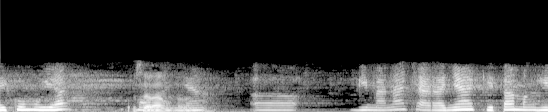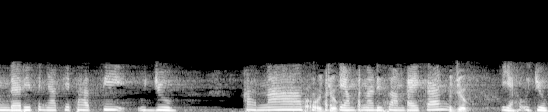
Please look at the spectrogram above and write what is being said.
Assalamualaikum ya. Assalamualaikum. Uh, gimana caranya kita menghindari penyakit hati ujub? Karena Pak seperti ujub. yang pernah disampaikan, ujub. Iya ujub.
